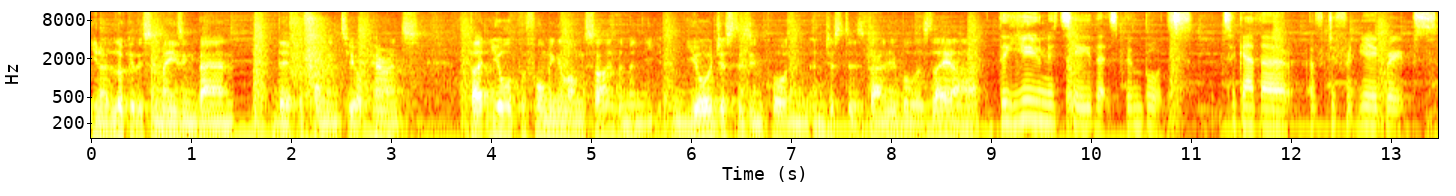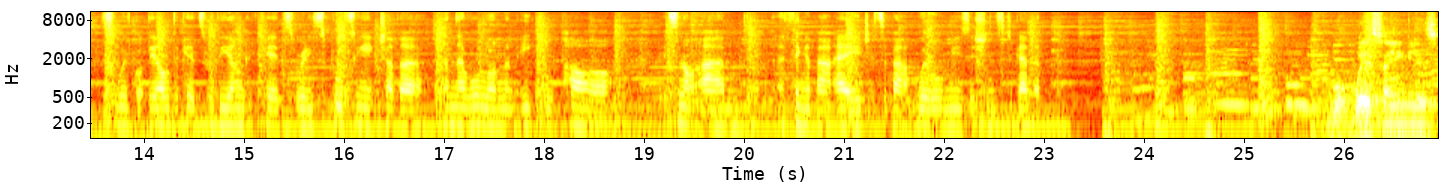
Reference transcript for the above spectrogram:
You know, look at this amazing band, they're performing to your parents, but you're performing alongside them and you're just as important and just as valuable as they are. The unity that's been brought together of different year groups, so we've got the older kids with the younger kids really supporting each other and they're all on an equal par. It's not um, a thing about age, it's about we're all musicians together. What we're saying is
